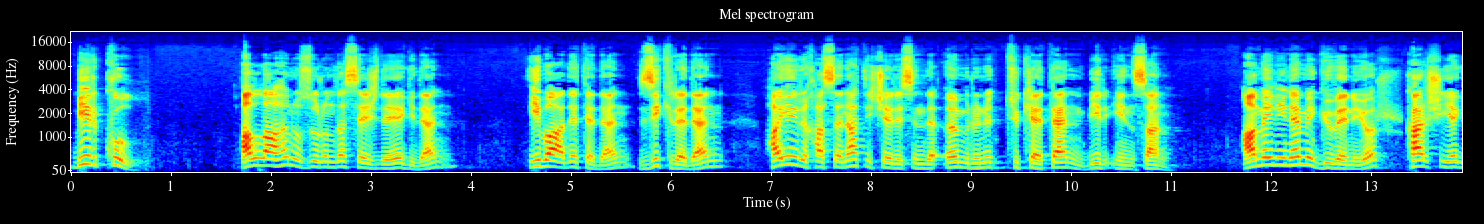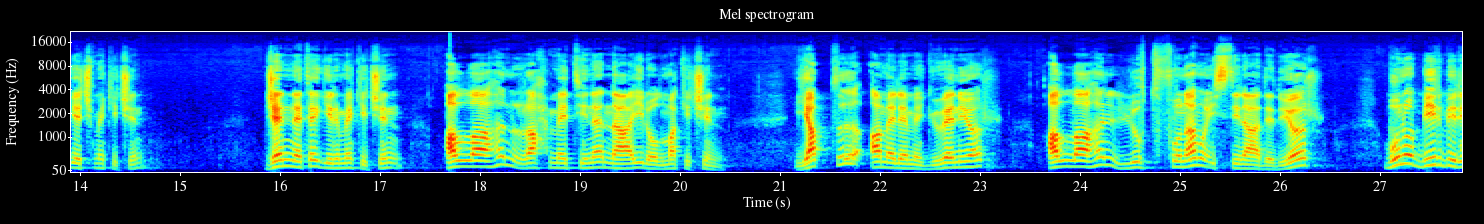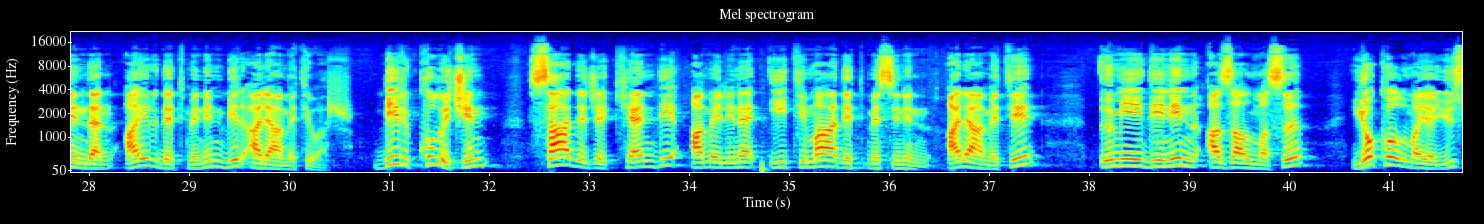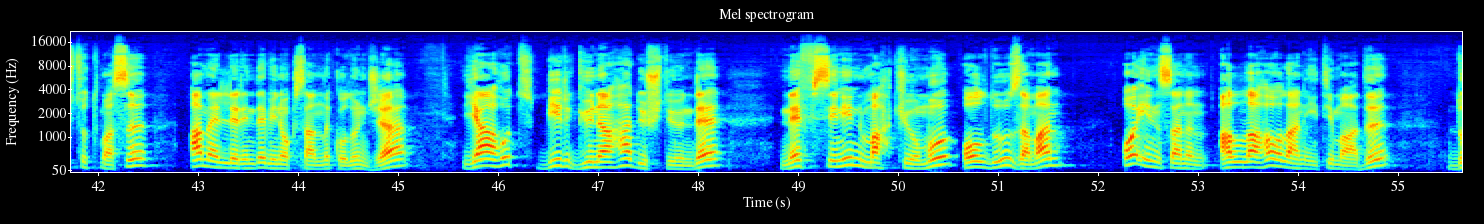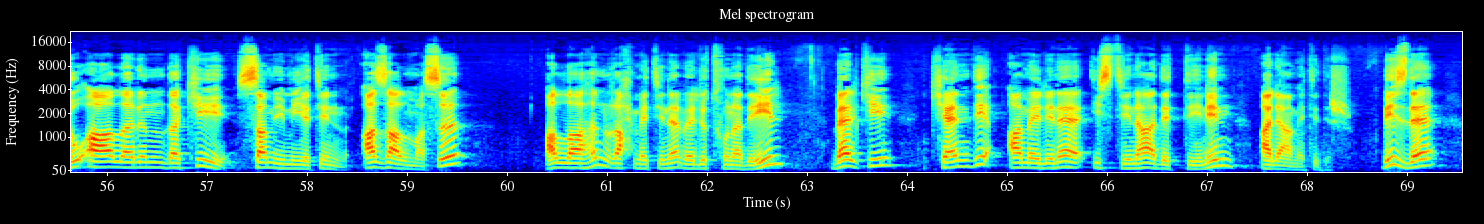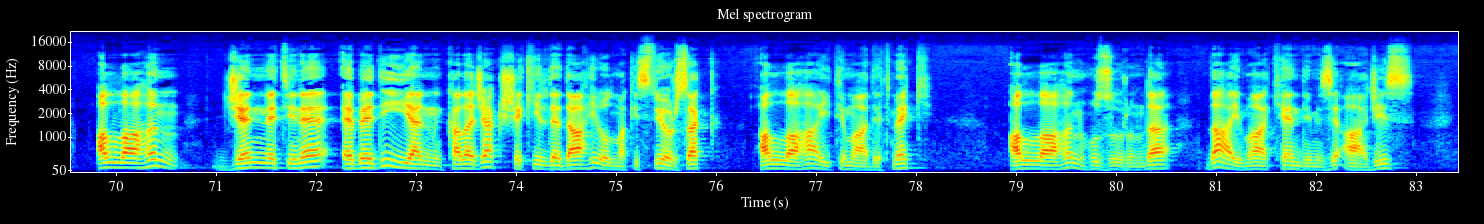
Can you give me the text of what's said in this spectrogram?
Bir kul Allah'ın huzurunda secdeye giden, ibadet eden, zikreden, hayır hasenat içerisinde ömrünü tüketen bir insan ameline mi güveniyor karşıya geçmek için, cennete girmek için, Allah'ın rahmetine nail olmak için yaptığı amele mi güveniyor, Allah'ın lütfuna mı istinad ediyor? Bunu birbirinden ayırt etmenin bir alameti var. Bir kul için sadece kendi ameline itimat etmesinin alameti ümidinin azalması, yok olmaya yüz tutması, amellerinde bir noksanlık olunca yahut bir günaha düştüğünde nefsinin mahkumu olduğu zaman o insanın Allah'a olan itimadı, dualarındaki samimiyetin azalması Allah'ın rahmetine ve lütfuna değil, belki kendi ameline istinad ettiğinin alametidir. Biz de Allah'ın cennetine ebediyen kalacak şekilde dahil olmak istiyorsak, Allah'a itimat etmek, Allah'ın huzurunda daima kendimizi aciz,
